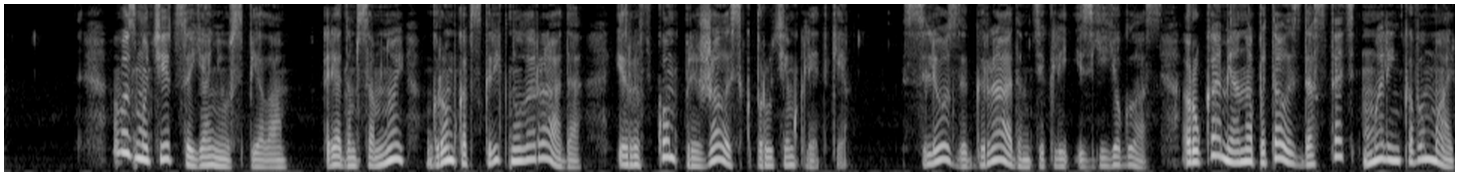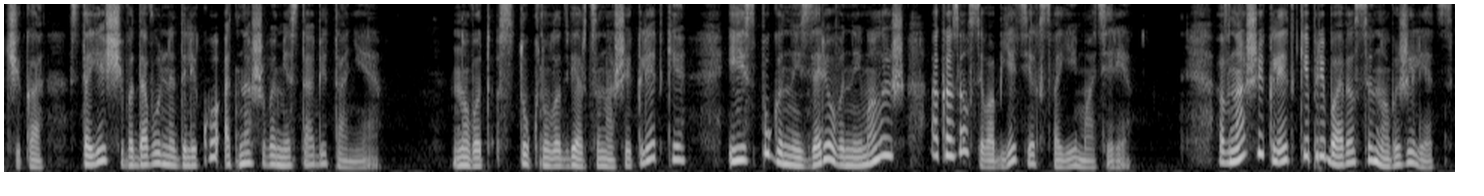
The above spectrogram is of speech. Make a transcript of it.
Возмутиться я не успела. Рядом со мной громко вскрикнула Рада и рывком прижалась к прутьям клетки. Слезы градом текли из ее глаз. Руками она пыталась достать маленького мальчика, стоящего довольно далеко от нашего места обитания. Но вот стукнула дверца нашей клетки, и испуганный, зареванный малыш оказался в объятиях своей матери. В нашей клетке прибавился новый жилец.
